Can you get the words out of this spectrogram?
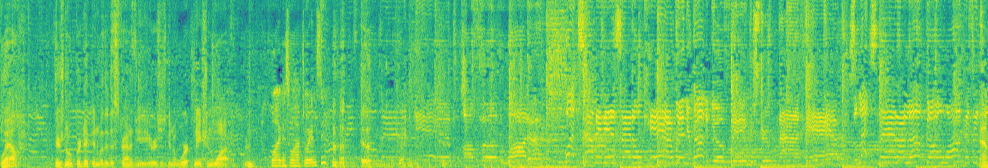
Well, there's no predicting whether this strategy of yours is going to work nationwide. Huh? Well, I guess we'll have to wait and see. Yeah. M.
